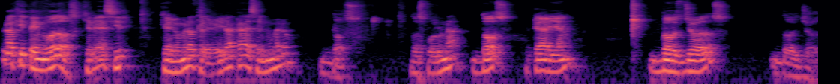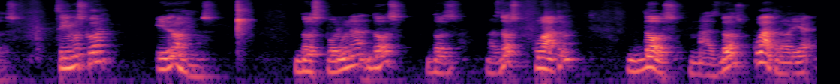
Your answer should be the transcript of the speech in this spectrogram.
Pero aquí tengo 2. Quiere decir que el número que debe ir acá es el número 2. 2 por 1, 2. Quedarían 2 yodos, 2 yodos. Seguimos con hidrógenos. 2 por 1, 2. 2 más 2, 4. 2 más 2, 4. Habría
